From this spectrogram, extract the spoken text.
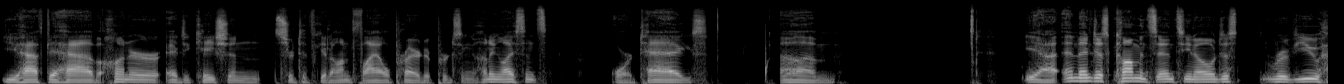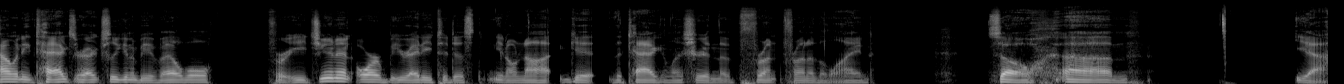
you have to have a hunter education certificate on file prior to purchasing a hunting license or tags. Um, yeah, and then just common sense, you know, just review how many tags are actually going to be available for each unit or be ready to just, you know, not get the tag unless you're in the front front of the line. So, um yeah,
